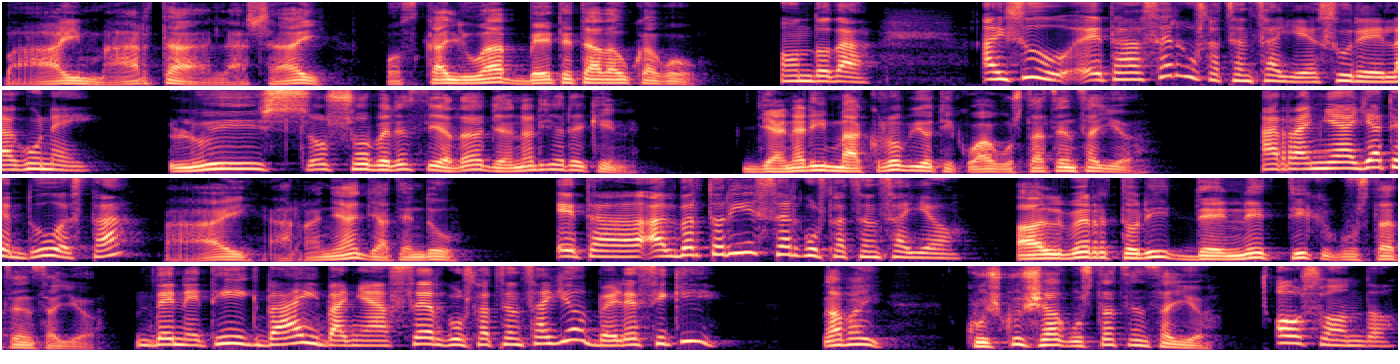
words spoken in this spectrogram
Bai, Marta, lasai, ozkailua beteta daukagu. Ondo da. Aizu, eta zer gustatzen zaie zure lagunei? Luis oso berezia da janariarekin. Janari makrobiotikoa gustatzen zaio. Arraina jaten du, ezta? Bai, arraina jaten du. Eta Albertori zer gustatzen zaio? Albertori denetik gustatzen zaio. Denetik bai, baina zer gustatzen zaio bereziki? Ah, bai, kuskusa gustatzen zaio. Oso ondo.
